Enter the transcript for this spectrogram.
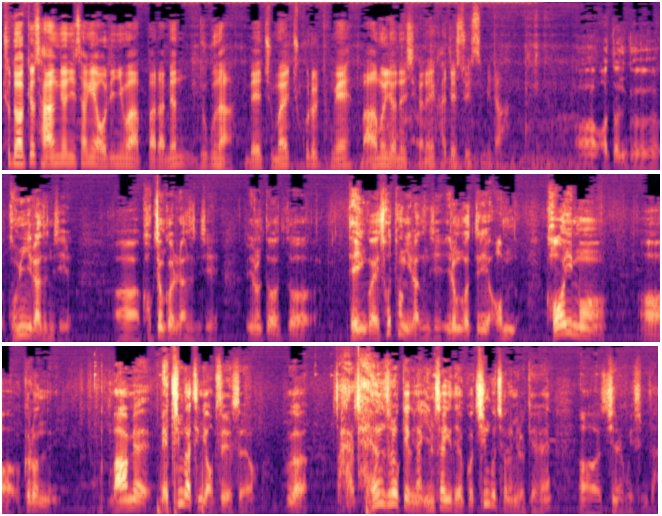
초등학교 4학년 이상의 어린이와 아빠라면 누구나 매 주말 축구를 통해 마음을 여는 시간을 가질 수 있습니다. 어, 어떤 그 고민이라든지 어, 걱정거리라든지 이런 또또 대인과의 소통이라든지 이런 것들이 엄, 거의 뭐 어, 그런 마음의 맺힘 같은 게 없어졌어요. 그러니까 자, 자연스럽게 그냥 일상이 되었고 친구처럼 이렇게 어, 지내고 있습니다.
